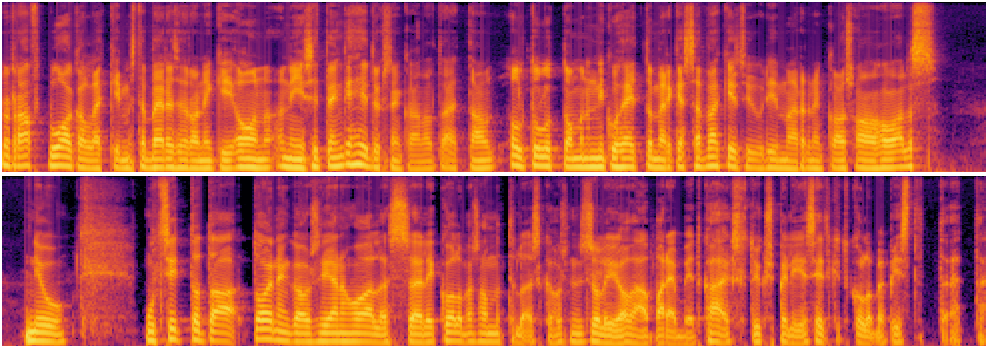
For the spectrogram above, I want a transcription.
Raft-luokallekin, mistä Berseronikin on, niin sitten kehityksen kannalta, että on ollut tullut tuommoinen niin heittomerkissä väkisi ylimääräinen kausi AHL. Joo, mutta sitten tota, toinen kausi NHL, eli kolmas ammattilaiskausi, niin se oli jo vähän parempi, että 81 peliä ja 73 pistettä. Että,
